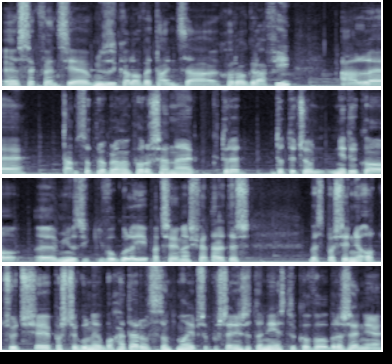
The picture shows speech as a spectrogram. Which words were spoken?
e, sekwencje muzykalowe, tańca, choreografii, ale tam są problemy poruszane, które dotyczą nie tylko e, music i w ogóle jej patrzenia na świat, ale też bezpośrednio odczuć e, poszczególnych bohaterów, stąd moje przypuszczenie, że to nie jest tylko wyobrażenie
